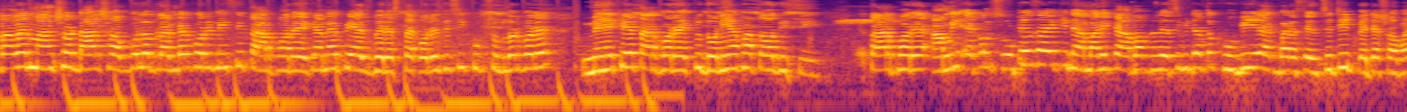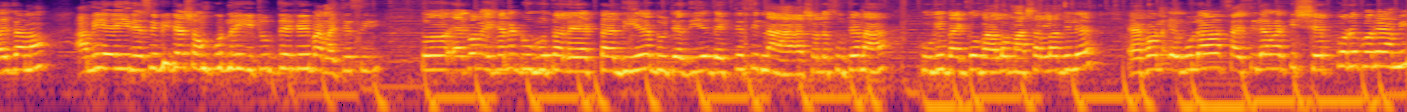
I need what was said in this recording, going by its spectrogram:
কাবাবের মাংস, ডাল সবগুলো ব্লেন্ডার করে নিয়েছি। তারপরে এখানে পেঁয়াজ বেরেস্তা করে দিছি খুব সুন্দর করে। মেখে তারপরে একটু ধনিয়া পাতাও দিছি। তারপরে আমি এখন ছুটে যাই কিনা মানে কাবাব রেসিপিটা তো খুবই একবারে সেন্সিটিভ এটা সবাই জানো। আমি এই রেসিপিটা সম্পূর্ণ ইউটিউব দেখেই বানাইতেছি। তো এখন এখানে ডুবো তালে একটা দিয়ে, দুইটা দিয়ে দেখতেছি, না, আসলে ছুটে না। খুবই ভাগ্য ভালো মাসাল্লা দিলে। এখন এগুলা চাইছিলাম আর কি শেপ করে করে আমি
